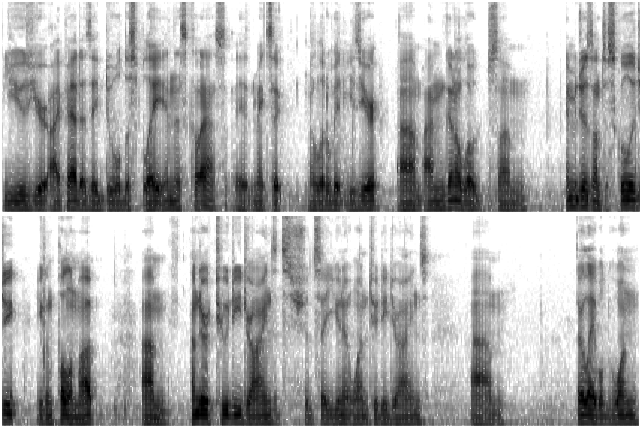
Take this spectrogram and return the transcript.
you use your iPad as a dual display in this class. It makes it a little bit easier. Um, I'm going to load some images onto Schoology. You can pull them up. Um, under 2D drawings, it should say Unit 1 2D drawings. Um, they're labeled 1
